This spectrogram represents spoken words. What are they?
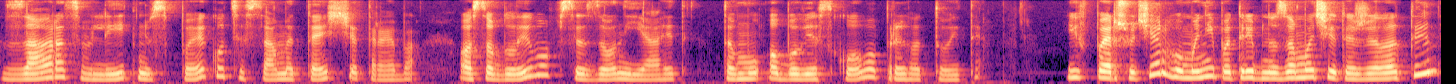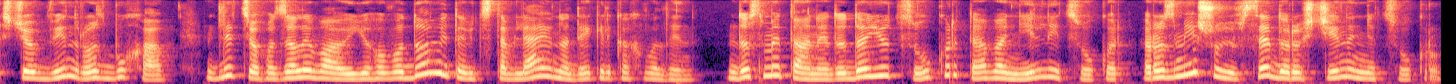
Зараз в літню спеку це саме те, що треба, особливо в сезон ягід, тому обов'язково приготуйте. І в першу чергу мені потрібно замочити желатин, щоб він розбухав. Для цього заливаю його водою та відставляю на декілька хвилин. До сметани додаю цукор та ванільний цукор. Розмішую все до розчинення цукру.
